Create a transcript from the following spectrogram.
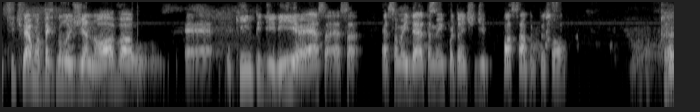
Se tiver uma tecnologia nova, é, o que impediria? Essa, essa, essa é uma ideia também importante de passar para o pessoal. É,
